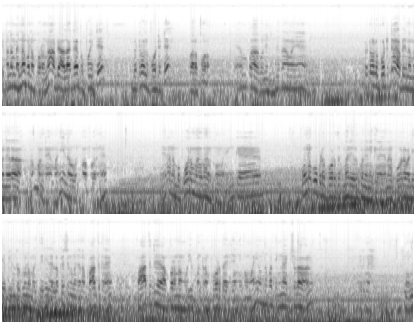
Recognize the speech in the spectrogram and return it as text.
இப்போ நம்ம என்ன பண்ண போகிறோம்னா அப்படியே அழகாக இப்போ போயிட்டு பெட்ரோல் போட்டுட்டு வர போகிறோம் ஏன்பா கொஞ்சம் நின்று தான் பெட்ரோல் போட்டுட்டு அப்படியே நம்ம நேரம் ஆமாங்க மணி என்ன ஒரு பார்ப்பாருங்க ஏன்னா நம்ம போகிற மாதிரி தான் இருக்கும். எங்கே பொண்ணை கூப்பிட போகிறதுக்கு மாதிரி இருக்கும்னு நினைக்கிறேன். ஏன்னா போகிற வழி அப்படின்றதும் நமக்கு தெரியல. லொக்கேஷன் கொஞ்சம் நான் பார்த்துக்கிறேன். பார்த்துட்டு அப்புறம் நான் முடிவு பண்ணுறேன் போகிறதா இல்லையான்னு இப்போ மணி வந்து பார்த்தீங்கன்னா ஆக்சுவலாக இருங்க. மணி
